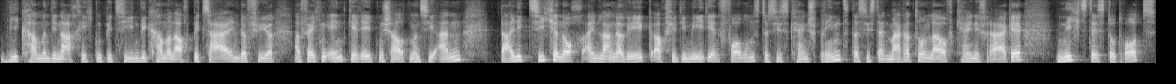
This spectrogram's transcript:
wie kann man die Nachrichten beziehen, wie kann man auch bezahlen dafür, auf welchen Endgeräten schaut man sie an. Da liegt sicher noch ein langer Weg, auch für die Medien vor uns. Das ist kein Sprint, das ist ein Marathonlauf, keine Frage. Nichtsdestotrotz,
